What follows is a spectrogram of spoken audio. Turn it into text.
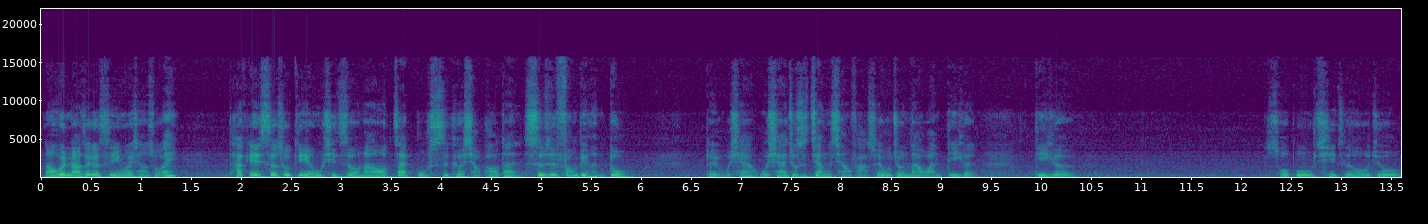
然后会拿这个是因为想说，哎，它可以射出敌人武器之后，然后再补四颗小炮弹，是不是方便很多？对，我现在我现在就是这样的想法，所以我就拿完第一个第一个手部武器之后就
